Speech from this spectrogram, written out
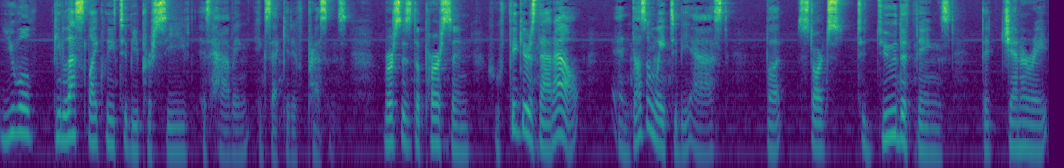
you will be less likely to be perceived as having executive presence versus the person who figures that out and doesn't wait to be asked, but starts to do the things that generate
